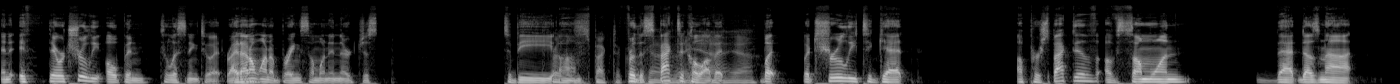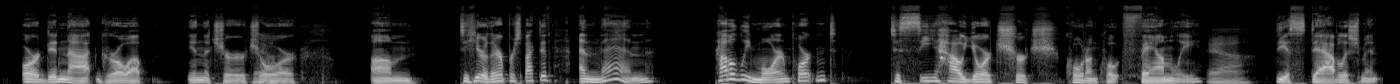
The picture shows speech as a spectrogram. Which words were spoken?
and if they were truly open to listening to it, right? I don't want to bring someone in there just to be For the um, spectacle for the of thing. spectacle of Yeah, it, yeah. but but truly to get a perspective of someone that does not or did not grow up in the church Yeah. or um, to hear their perspective and then probably more important to see how your church quote unquote family Yeah. the establishment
